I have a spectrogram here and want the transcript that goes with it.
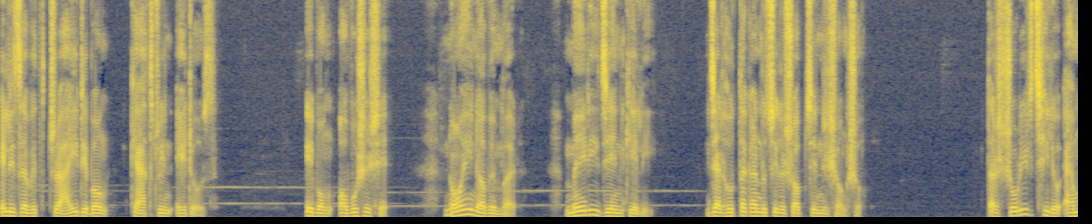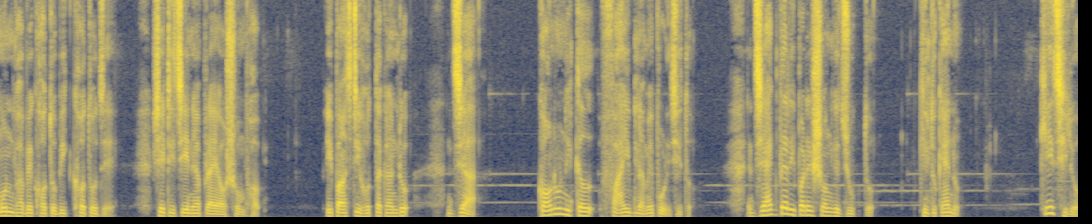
এলিজাবেথ ট্রাইড এবং ক্যাথরিন এডোজ। এবং অবশেষে নয়ই নভেম্বর, মেরি জেন কেলি, যার হত্যাকাণ্ড ছিল সবচেয়ে নৃশংস। তার শরীর ছিল এমনভাবে ক্ষতবিক্ষত যে সেটি চেনা প্রায় অসম্ভব। এই পাঁচটি হত্যাকাণ্ড, যা কনোনিক্যাল ফাইভ নামে পরিচিত, জ্যাক দ্য রিপারের সঙ্গে যুক্ত, কিন্তু কেন? কে ছিল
